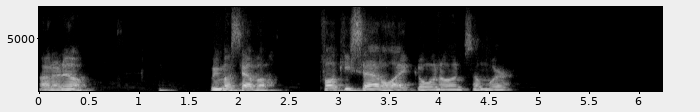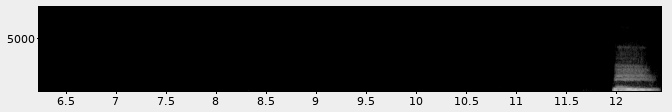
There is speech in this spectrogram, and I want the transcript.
I don't know. We must have a funky satellite going on somewhere. Hmm.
